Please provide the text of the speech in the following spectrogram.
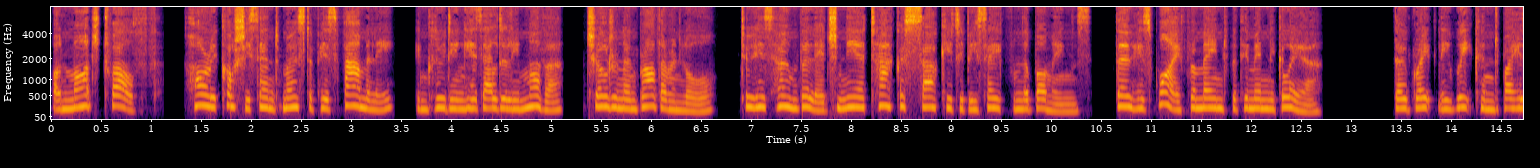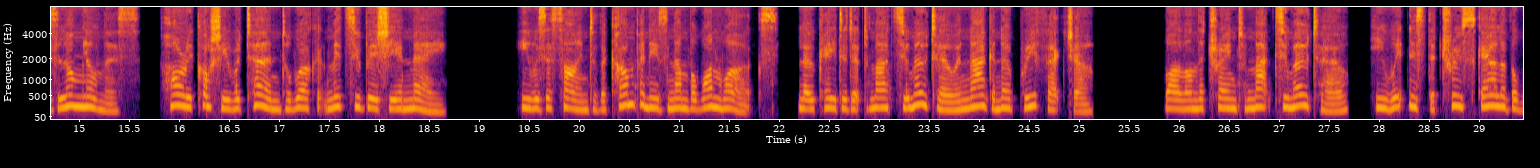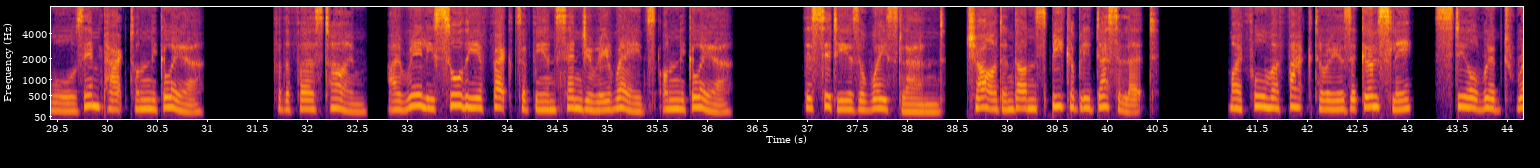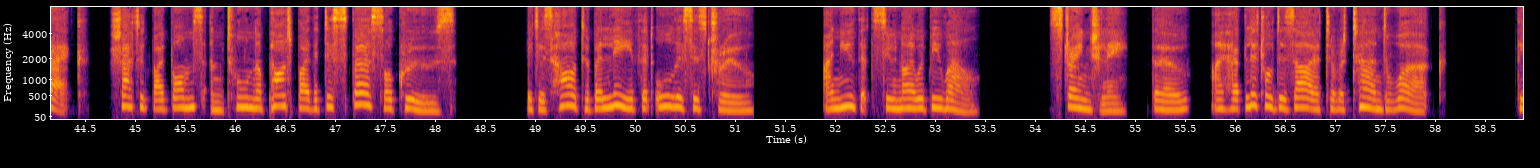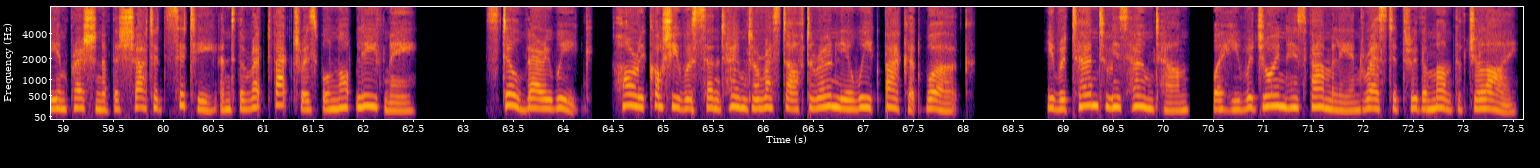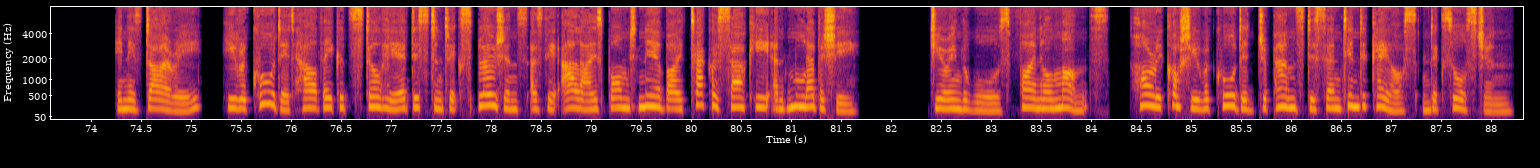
On March 12, Horikoshi sent most of his family, including his elderly mother, children and brother-in-law, to his home village near Takasaki to be safe from the bombings, though his wife remained with him in Nagoya. Though greatly weakened by his long illness, Horikoshi returned to work at Mitsubishi in May. He was assigned to the company's number one works, located at Matsumoto in Nagano Prefecture. While on the train to Matsumoto, he witnessed the true scale of the war's impact on Nagoya. For the first time, I really saw the effects of the incendiary raids on Nagoya. The city is a wasteland, charred and unspeakably desolate. My former factory is a ghostly, steel-ribbed wreck, shattered by bombs and torn apart by the dispersal crews. It is hard to believe that all this is true. I knew that soon I would be well. Strangely, though, I had little desire to return to work. The impression of the shattered city and the wrecked factories will not leave me. Still very weak, Horikoshi was sent home to rest after only a week back at work. He returned to his hometown, where he rejoined his family and rested through the month of July. In his diary, he recorded how they could still hear distant explosions as the Allies bombed nearby Takasaki and Maebashi. During the war's final months, Horikoshi recorded Japan's descent into chaos and exhaustion.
